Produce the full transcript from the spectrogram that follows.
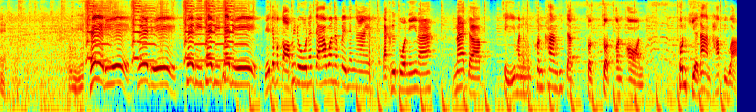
นี่ตรงนี้เท่ดี เท่ดี เท่ดี เท่ดี เท่ดี เดี๋ยวจะประกอบให้ดูนะจ๊ะว่ามันเป็นยังไง แต่คือตัวนี้นะ น่าจะสีมันค่อนข้างที่จะสดสดอ่อนๆพ่นเขียด้านทับดีกว่า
